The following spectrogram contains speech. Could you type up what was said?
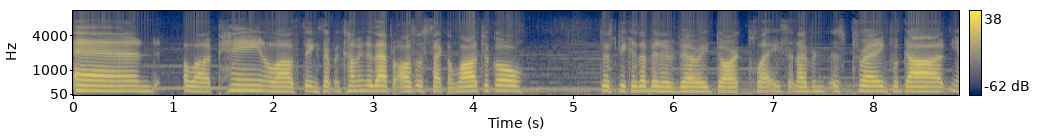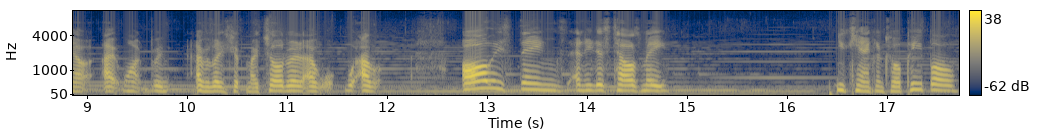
And a lot of pain, a lot of things that have been coming with that, but also psychological, just because I've been in a very dark place. And I've been just praying for God, you know, I want bring a relationship with my children. I, I, all these things, and he just tells me, you can't control people,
